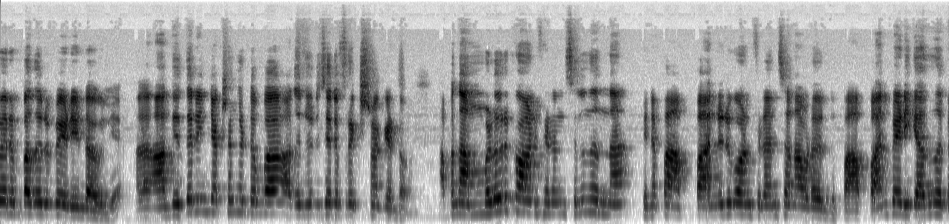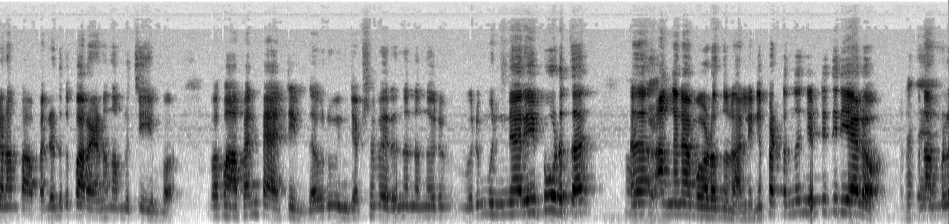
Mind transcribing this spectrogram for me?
വരുമ്പോൾ അതൊരു പേടി ഉണ്ടാവില്ല ആദ്യത്തെ ഒരു ഇഞ്ചക്ഷൻ കിട്ടുമ്പോൾ അതിനൊരു ചെറിയ ഫ്രിക്ഷൻ ഒക്കെ ഉണ്ടാവും. അപ്പൊ നമ്മളൊരു കോൺഫിഡൻസിൽ നിന്നാ പിന്നെ പാപ്പാന്റെ ഒരു കോൺഫിഡൻസ് ആണ് അവിടെ വരുന്നത്. പാപ്പാൻ പേടിക്കാതെ നിൽക്കണം പാപ്പാന്റെ അടുത്ത് പറയണം നമ്മൾ ചെയ്യുമ്പോൾ അപ്പൊ പാപ്പാൻ പാറ്റ് ഇതാ ഒരു ഇഞ്ചക്ഷൻ വരുന്നുണ്ടെന്ന് ഒരു ഒരു മുന്നറിയിപ്പ് കൊടുത്താൽ. അങ്ങനെ അപകടമൊന്നുമില്ല അല്ലെങ്കിൽ പെട്ടെന്ന് ഞെട്ടി തിരിയാലോ? അതൊക്കെ നമ്മൾ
